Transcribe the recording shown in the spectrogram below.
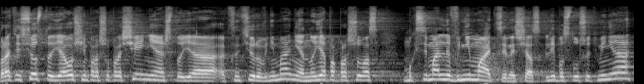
Братья и сестры, я очень прошу прощения, что я акцентирую внимание, но я попрошу вас максимально внимательно сейчас либо слушать меня,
